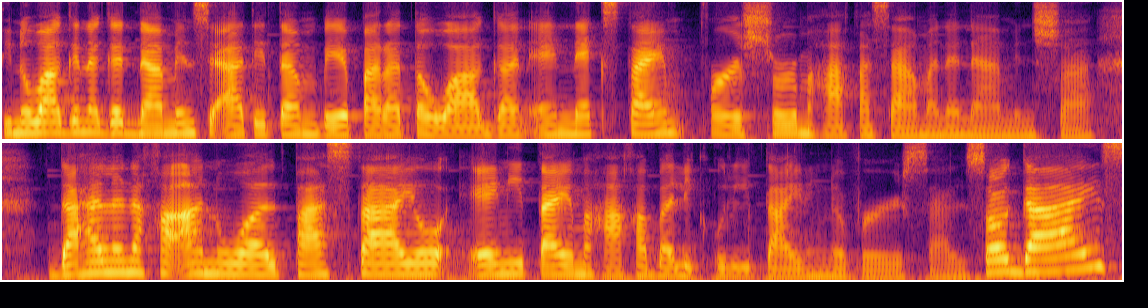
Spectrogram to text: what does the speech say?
Tinawagan agad namin si Ate Tambe para tawagan. And next time, for sure, makakasama na namin siya. Dahil na naka-annual pass tayo, anytime makakabalik ulit tayo ng Universal. So guys,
